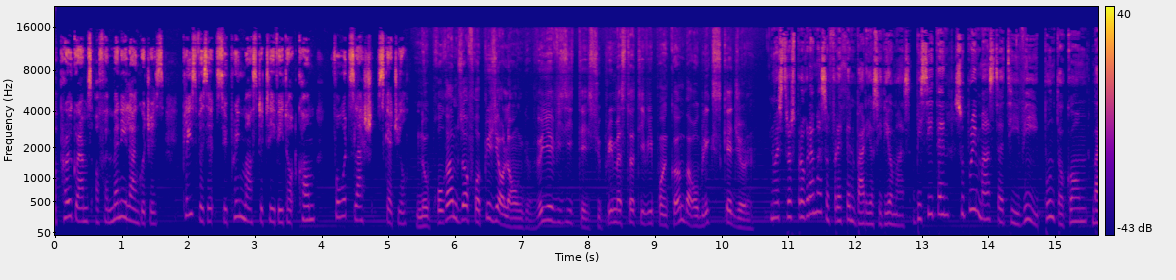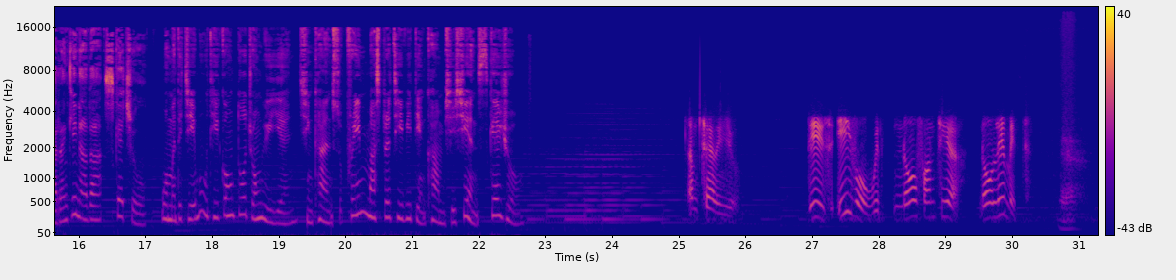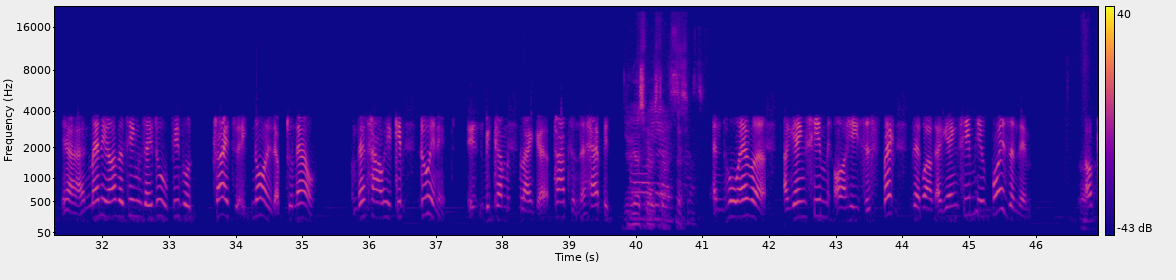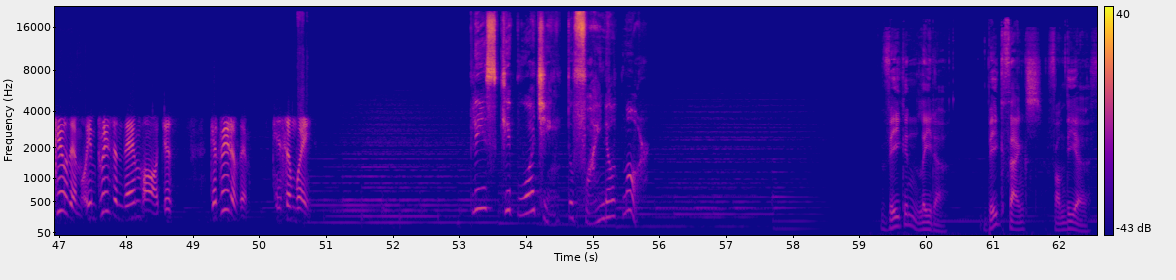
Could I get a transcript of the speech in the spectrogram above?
Our programs offer many languages. Please visit suprememastertv.com forward slash schedule. Nos programmes offrent plusieurs langues. Veuillez visiter suprememastertv.com schedule. Nuestros programas ofrecen varios idiomas. Visiten suprememastertv.com barra inclinada schedule. 我们的节目提供多种语言，请看 suprememastertv.com 斜线 schedule。 I'm telling you, this evil with no frontier, no limit. Yeah. Yeah, and many other things they do. People try to ignore it up to now. And that's how he keeps doing it. It becomes like a pattern, a habit. Yes, oh, Master. And whoever against him or he suspects that work against him, he'll poison them, ah. or kill them, or imprison them, or just get rid of them in some way. Please keep watching to find out more. Vegan Leader Big Thanks from the Earth.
